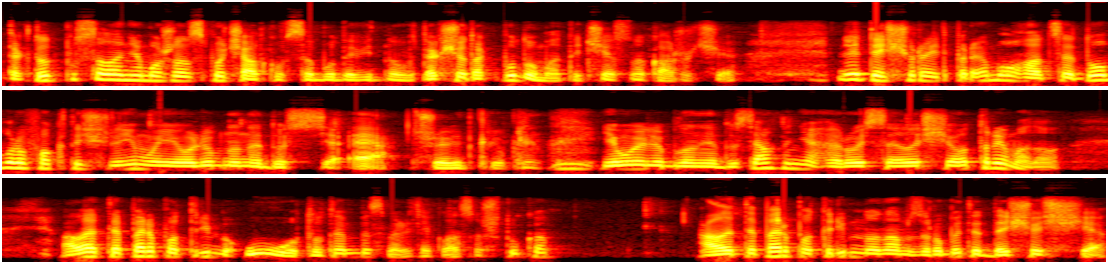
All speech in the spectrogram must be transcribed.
Так тут поселення може спочатку все буде відновити, якщо так подумати, чесно кажучи. Ну і те, що рейд перемога, це добре, фактично, і моє улюблене досягнення. Е, що відкрив, блін. І моє улюблене досягнення герой селища отримано. Але тепер потрібно. О, тут безсмертя, класна штука. Але тепер потрібно нам зробити дещо ще.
